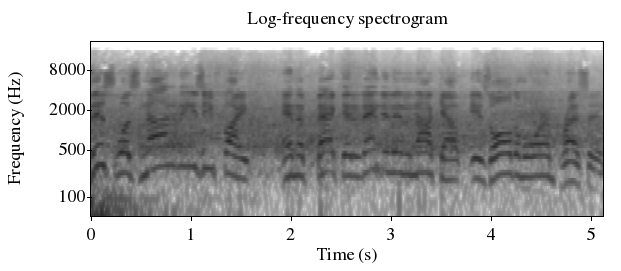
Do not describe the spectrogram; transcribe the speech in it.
This was not an easy fight, and the fact that it ended in a knockout is all the more impressive.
